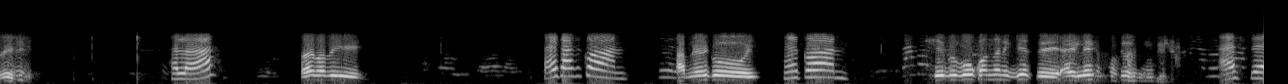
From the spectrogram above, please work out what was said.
ভাবি। হ্যালো। ওই ভাবি। এই কাকে কন? আপনার কই? হ্যাঁ কন। শিবলি বউ কোন জানি গেছে আইলে আসছে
